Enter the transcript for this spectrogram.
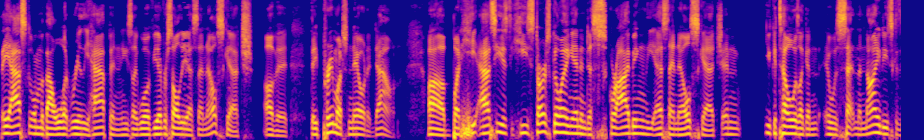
they asked him about what really happened. He's like, well, if you ever saw the SNL sketch of it, they pretty much nailed it down. Uh, but he, as he's, he starts going in and describing the SNL sketch, and you could tell it was like an it was set in the 90s because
